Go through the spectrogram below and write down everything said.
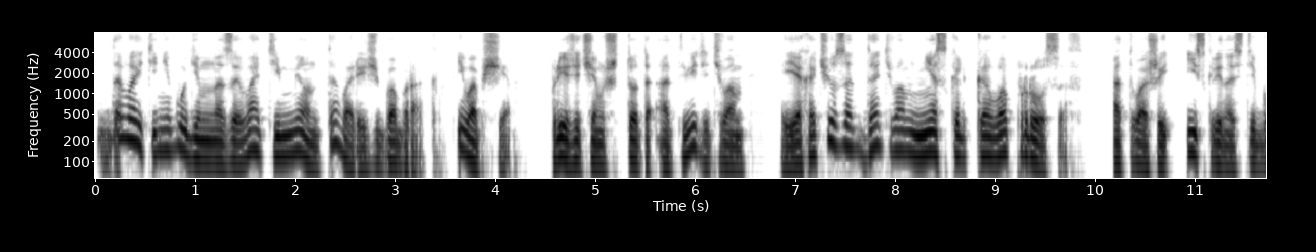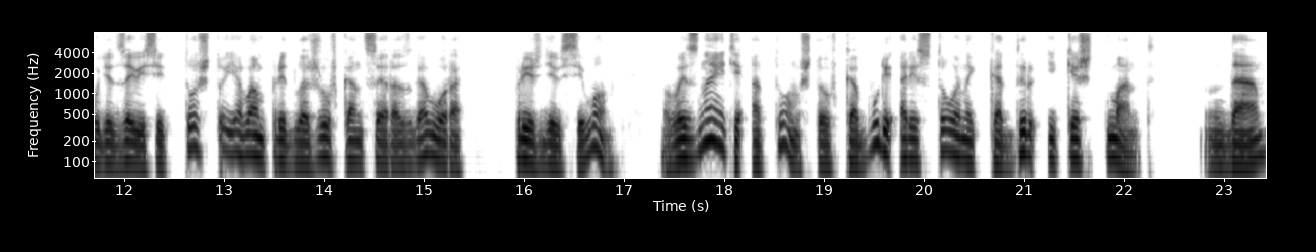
Давайте не будем называть имен, товарищ Бабрак. И вообще, прежде чем что-то ответить вам, я хочу задать вам несколько вопросов. От вашей искренности будет зависеть то, что я вам предложу в конце разговора. Прежде всего, вы знаете о том, что в Кабуле арестованы Кадыр и Кештмант? Да,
